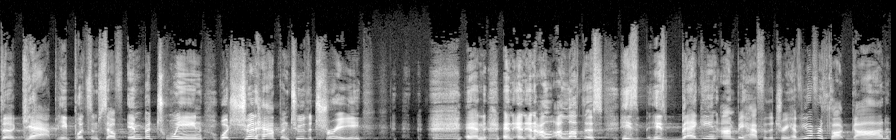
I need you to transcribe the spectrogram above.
the gap. He puts himself in between what should happen to the tree. And, and, and, and I, I love this. He's, he's begging on behalf of the tree. Have you ever thought God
